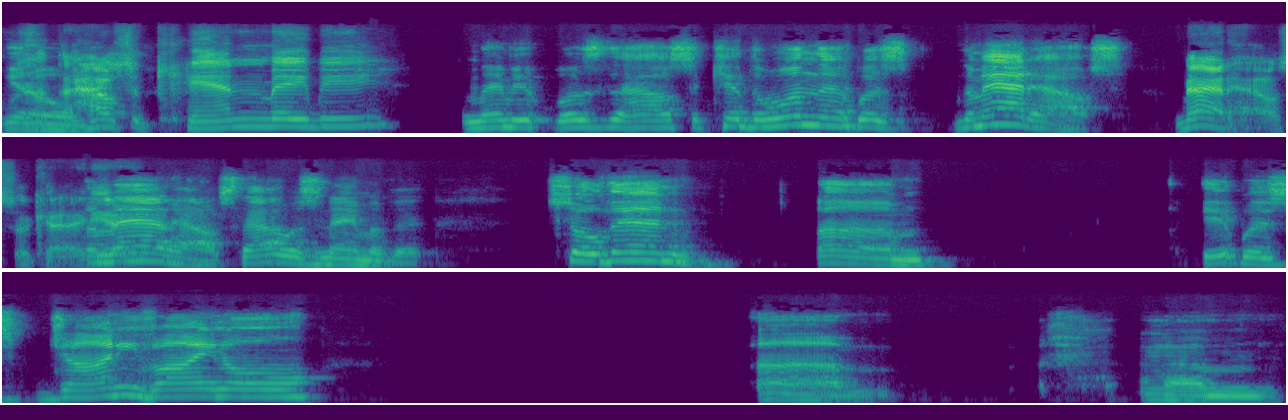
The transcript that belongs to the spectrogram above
you know the House of Ken, maybe. Maybe it was the House of Ken, the one that was the Madhouse. Madhouse, okay. The yeah. Madhouse, that was the name of it. So then, um, it was Johnny Vinyl. Um, um,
